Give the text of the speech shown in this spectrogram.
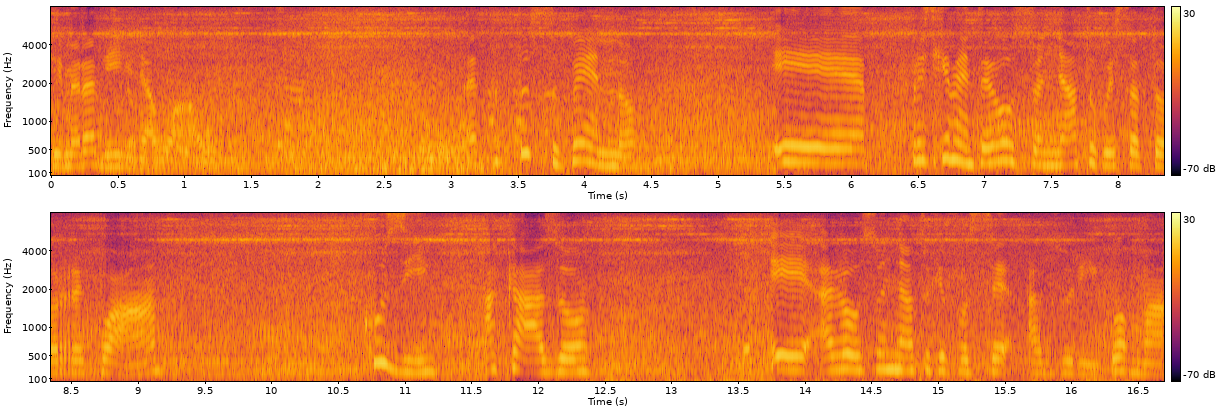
che meraviglia, wow! È tutto stupendo. E praticamente avevo sognato questa torre qua così a caso. E avevo sognato che fosse a Zurigo ma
